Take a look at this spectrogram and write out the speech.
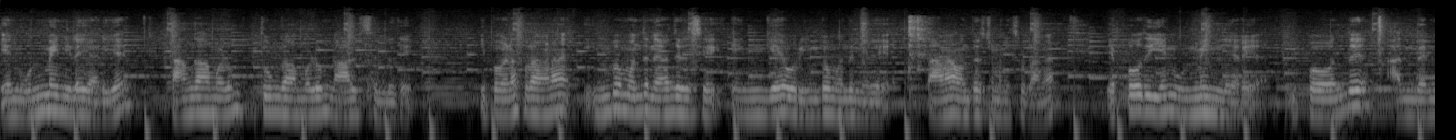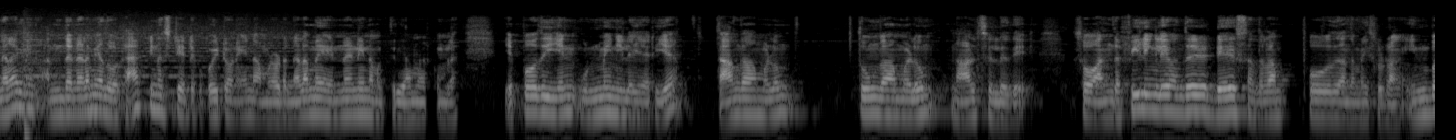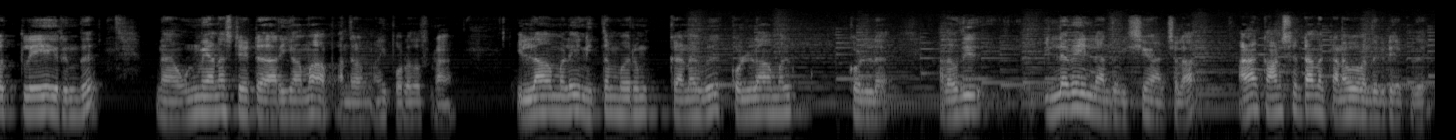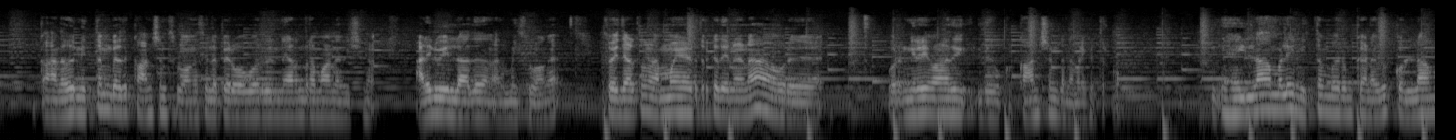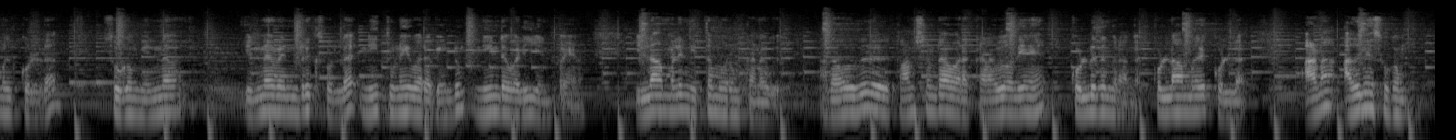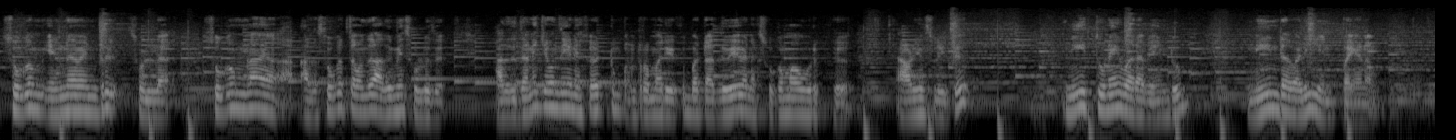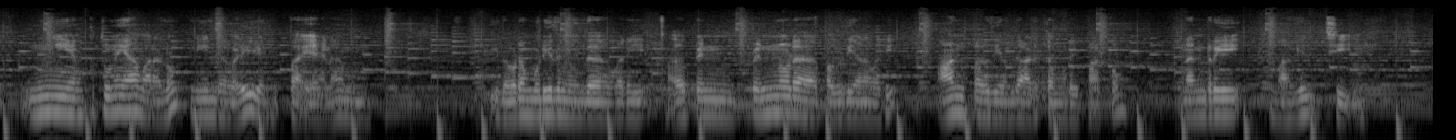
என் உண்மை நிலை அறிய தாங்காமலும் தூங்காமலும் நாள் செல்லுதே. இப்போ என்ன சொல்கிறாங்கன்னா இன்பம் வந்து நிறைஞ்சிருச்சு இங்கே ஒரு இன்பம் வந்து நிறைய. தானா வந்துருச்சு மணி சொல்கிறாங்க எப்போது ஏன் உண்மை நிலை அறிய? இப்போது வந்து அந்த நிலைமை அந்த நிலைமை அந்த ஒரு ஹாப்பினஸ் ஸ்டேட்டுக்கு போயிட்டோன்னே நம்மளோட நிலைமை என்னன்னே நமக்கு தெரியாமல் இருக்கும்ல. எப்போது ஏன் உண்மை நிலை அறிய தாங்காமலும் தூங்காமலும் நாள் செல்லுதே. ஸோ அந்த ஃபீலிங்லேயே வந்து டேஸ் அதெல்லாம் போகுது அந்த மாதிரி சொல்கிறாங்க இன்பத்திலேயே இருந்து நான் உண்மையான ஸ்டேட்டை அறியாமல் அந்த மாதிரி போகிறத சொல்கிறாங்க இல்லாமலே நித்தம் வரும் கனவு கொல்லாமல் கொல்ல அதாவது இல்லவே இல்லை அந்த விஷயம் ஆக்சுவலாக ஆனால் கான்ஸ்டண்ட்டாக அந்த கனவு வந்துக்கிட்டே இருக்குது. அதாவது நித்தம்ங்கிறது கான்ஸ்டன்ட் சொல்லுவாங்க. சில பேர் ஒவ்வொரு நிரந்தரமான விஷயம். அழிவு இல்லாத அந்த மாதிரி சொல்லுவாங்க. ஸோ இந்த இடத்துல நம்ம எடுத்துருக்கிறது என்னென்னா ஒரு ஒரு நிறைவானது இது கான்ஸ்டன்ட் அந்த மாதிரி எடுத்திருக்கோம். இல்லாமலே நித்தம் வரும் கனவு கொல்லாமல் கொள்ள சுகம் என்ன என்னவென்று சொல்ல நீ துணை வர வேண்டும் நீண்ட வழி என் பயணம். இல்லாமலே நித்தம் வரும் கனவு. அதாவது கான்ஸ்டண்ட்டாக வர கனவு வந்து ஏன் கொல்லுதுங்கிறாங்க கொல்லாமலே கொல்ல. ஆனால் அதுவே சுகம். சுகம் என்னவென்று சொல்ல. சுகம்னா அந்த சுகத்தை வந்து அதுவுமே சொல்லுது. அது தினைக்கு வந்து என்னை ஹர்ட்டும் பண்ணுற மாதிரி இருக்குது பட் அதுவே எனக்கு சுகமாகவும் இருக்குது அப்படின்னு சொல்லிட்டு நீ துணை வர வேண்டும். நீண்ட வழி என் பயணம். நீ எனக்கு துணையாக வரணும். நீண்ட வழி என் பயணம். இதோட முடியுதுங்க இந்த வரி. அதாவது பெண் பெண்ணோட பகுதியான வரி. ஆண் பகுதியை வந்து அடுத்த முறை பார்ப்போம். நன்றி மகிழ்ச்சி.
